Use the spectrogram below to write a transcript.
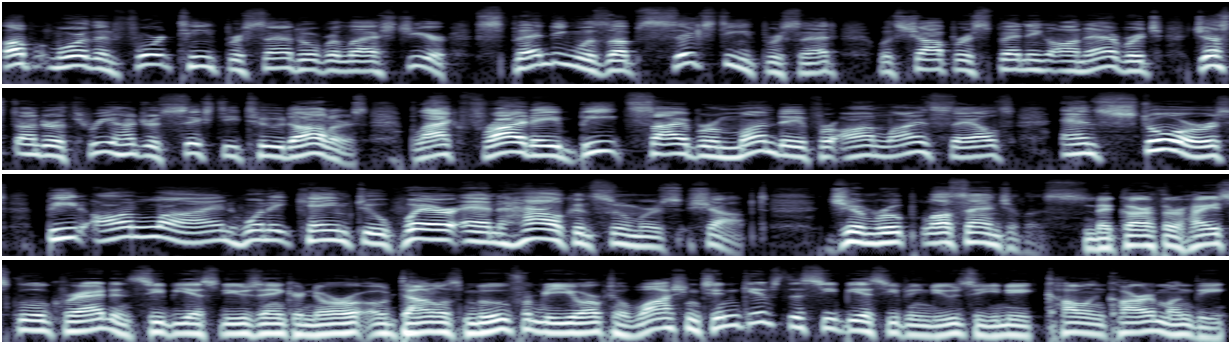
up more than 14% over last last year. Spending was up 16%, with shoppers spending on average just under $362. Black Friday beat Cyber Monday for online sales, and stores beat online when it came to where and how consumers shopped. Jim Roope, Los Angeles. MacArthur High School grad and CBS News anchor Norah O'Donnell's move from New York to Washington gives the CBS Evening News a unique calling card among the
